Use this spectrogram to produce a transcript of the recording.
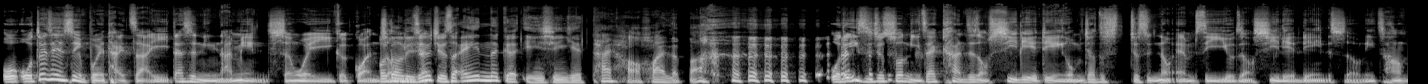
我我对这件事情不会太在意，但是你难免身为一个观众，我懂，你就会觉得说，哎，那个隐形也太好坏了吧？我的意思就是说，你在看这种系列电影，我们叫做就是那种 MCU 这种系列电影的时候，你常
